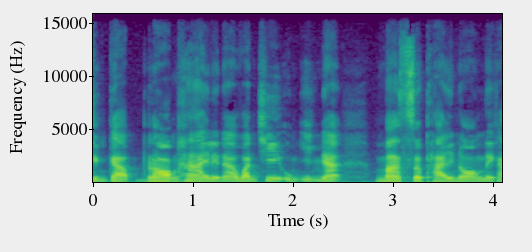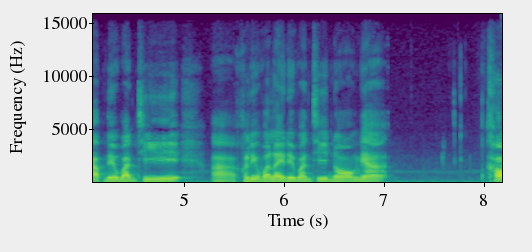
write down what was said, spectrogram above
ถึงกับร้องไห้เลยนะ วันที่อุงอิงเนี่ยมาเซอร์ไพรส์น้องนะครับในวันที่อ่าเขาเรียกว่าอะไรในวันที่น้องเนี่ย เข้า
